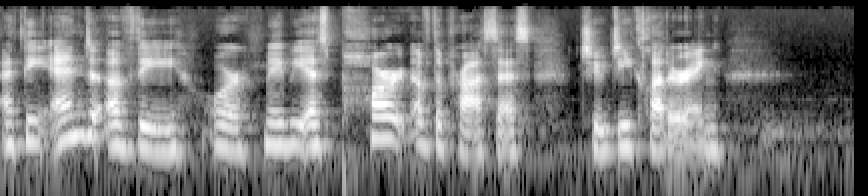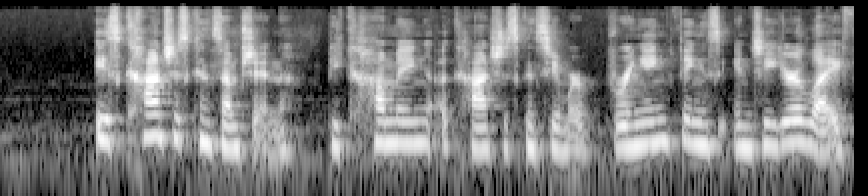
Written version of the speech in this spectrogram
at the end of the, or maybe as part of the process to decluttering, is conscious consumption, becoming a conscious consumer, bringing things into your life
